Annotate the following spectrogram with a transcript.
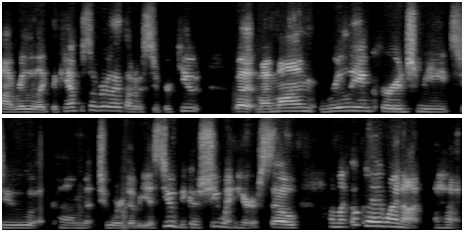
I really like the campus over there. I thought it was super cute. But my mom really encouraged me to come to her WSU because she went here. So I'm like, okay, why not? Uh-huh.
